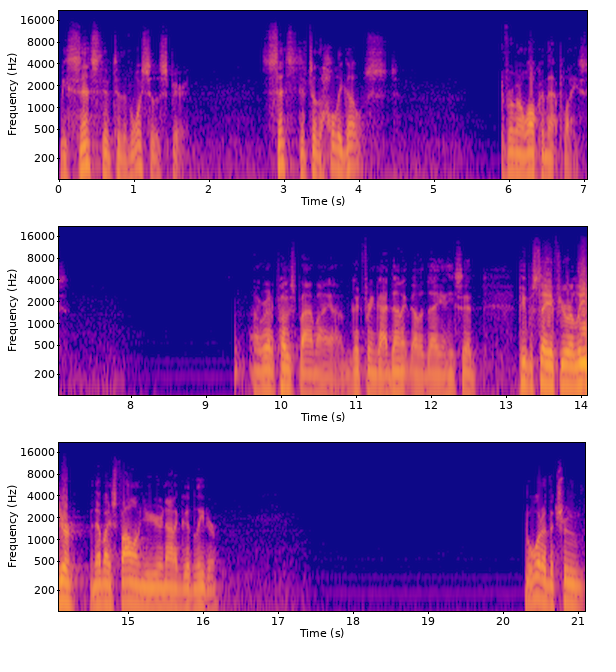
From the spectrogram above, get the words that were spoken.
Be sensitive to the voice of the Spirit. Sensitive to the Holy Ghost. If we're going to walk in that place. I read a post by my uh, good friend Guy Duininck the other day, and he said, People say if you're a leader and nobody's following you, you're not a good leader. But what are the true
